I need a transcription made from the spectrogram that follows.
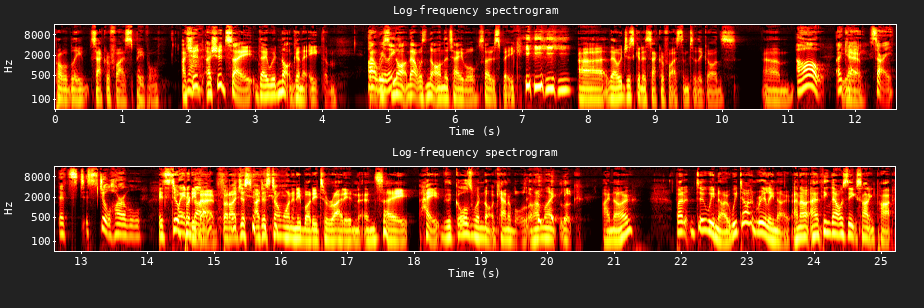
probably sacrifice people. I should, I should say they were not going to eat them. That Oh, was really? not, that was not on the table, so to speak. uh, they were just going to sacrifice them to the gods. Um, Oh, okay. Yeah. Sorry. That's st- still horrible. It's still pretty bad, but I just I just don't want anybody to write in and say, "Hey, the Gauls were not cannibals." And I'm like, "Look, I know, but do we know? We don't really know." And I, I think that was the exciting part.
